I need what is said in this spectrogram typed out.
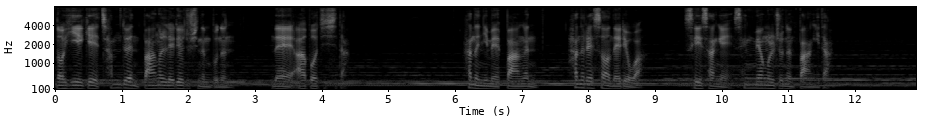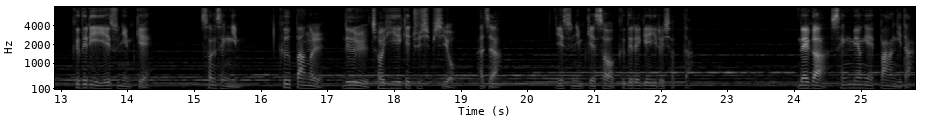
너희에게 참된 빵을 내려주시는 분은 내 아버지시다. 하느님의 빵은 하늘에서 내려와 세상에 생명을 주는 빵이다. 그들이 예수님께 선생님, 그 빵을 늘 저희에게 주십시오 하자 예수님께서 그들에게 이르셨다. 내가 생명의 빵이다.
